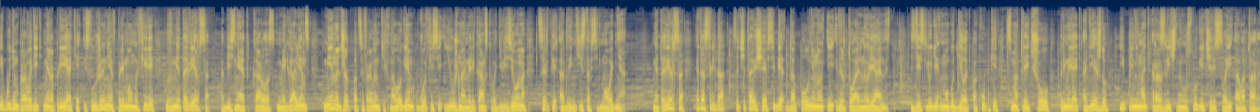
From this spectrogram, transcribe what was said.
и будем проводить мероприятия и служения в прямом эфире в Метаверса, объясняет Карлос Мегалиенс, менеджер по цифровым технологиям в офисе Южноамериканского дивизиона Церкви Адвентистов Седьмого дня. Метаверса – это среда, сочетающая в себе дополненную и виртуальную реальность. Здесь люди могут делать покупки, смотреть шоу, примерять одежду и принимать различные услуги через свои аватары.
